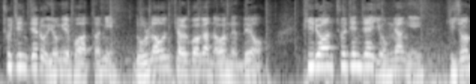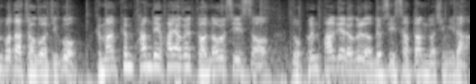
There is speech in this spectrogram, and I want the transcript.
추진제로 이용해 보았더니 놀라운 결과가 나왔는데요. 필요한 추진제의 용량이 기존보다 적어지고 그만큼 탄대 화약을 더 넣을 수 있어 높은 파괴력을 얻을 수 있었던 것입니다.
